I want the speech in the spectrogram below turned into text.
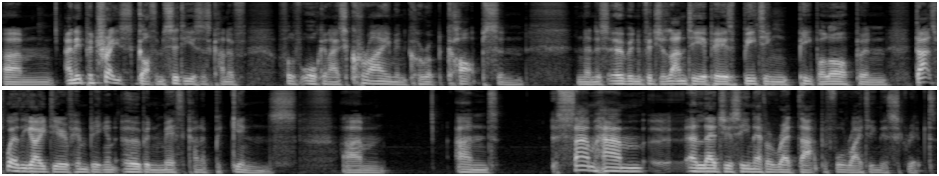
um, and it portrays Gotham City as this kind of full of organized crime and corrupt cops, and and then this urban vigilante appears beating people up, and that's where the idea of him being an urban myth kind of begins, um, and. Sam Hamm uh, alleges he never read that before writing this script,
